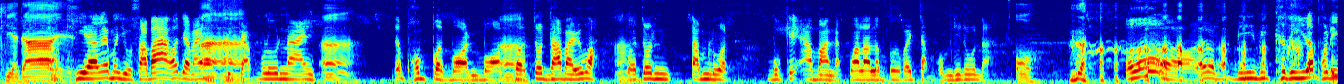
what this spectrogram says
เคลียร์ได้ เคลียร์แล้วมาอยู่ซาบ้าเขาใจไหมอ่าอ่า ติดกับบรูไน อ่า แล้วผมเปิดบอลบอลอ่าเปิดจนทำไมรู้ป่ะอ่า เปิดจนตำรวจ บุเกตอามันอะกวาลาลัมเปอร์ไปจับผมที่นู่นอะโอ้ เออแล้วมีมีคดีแล้วพอดี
